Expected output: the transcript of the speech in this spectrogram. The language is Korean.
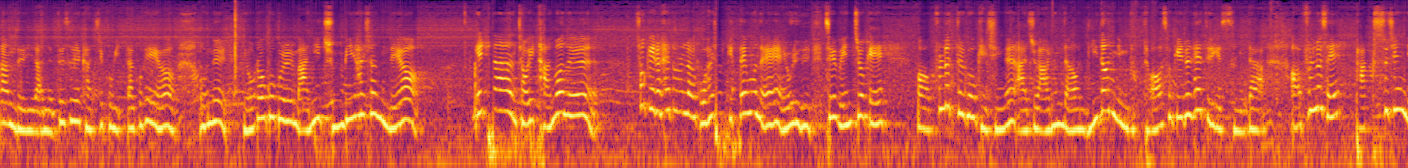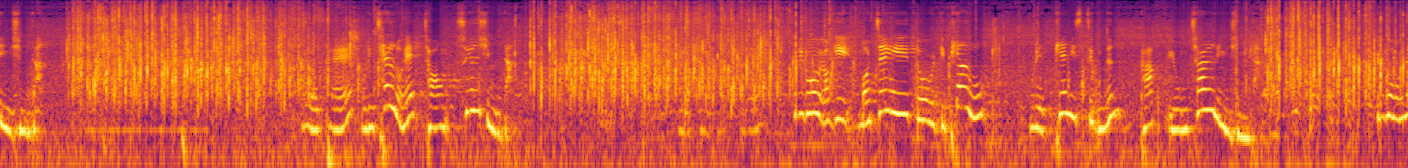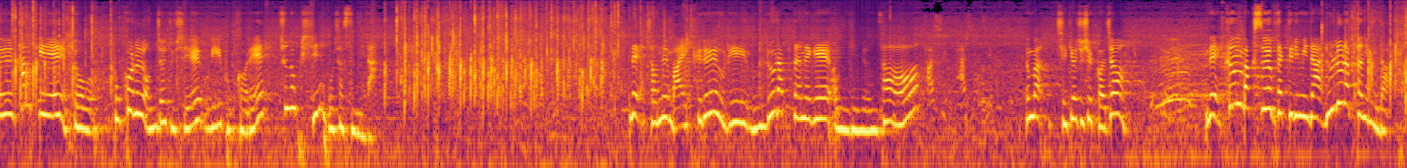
사람들이라는 뜻을 가지고 있다고 해요. 오늘 여러 곡을 많이 준비하셨는데요. 일단 저희 단원은 소개를 해달라고 하셨기 때문에 우리 제 왼쪽에 어, 플룻 들고 계시는 아주 아름다운 리더님부터 소개를 해드리겠습니다. 아, 플룻의 박수진님이십니다. 그리고 옆에 우리 첼로의 정수윤 씨입니다. 네. 그리고 여기 멋쟁이 또 이렇게 피아노 우리 피아니스트 분은 박용철 님이십니다. 그리고 오늘 함께 또 보컬을 얹어주실 우리 보컬의 춘옥 씨 모셨습니다. 네, 저는 마이크를 우리 룰루락단에게 옮기면서 음악 즐겨주실 거죠? 네, 큰 박수 부탁드립니다. 룰루락단입니다.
